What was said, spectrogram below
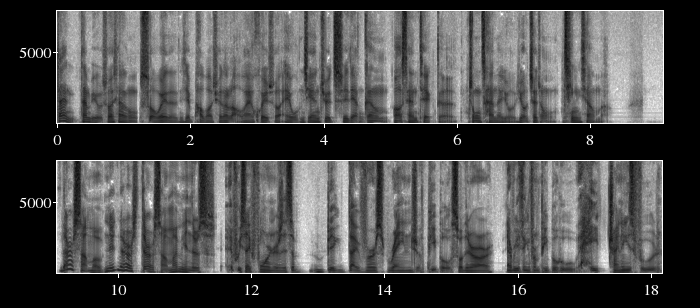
但但比如说像所谓的那些泡泡圈的老外会说，哎，我们今天去吃一点更 authentic There are some of there are there are some. I mean, there's if we say foreigners, it's a big diverse range of people. So there are everything from people who hate Chinese food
